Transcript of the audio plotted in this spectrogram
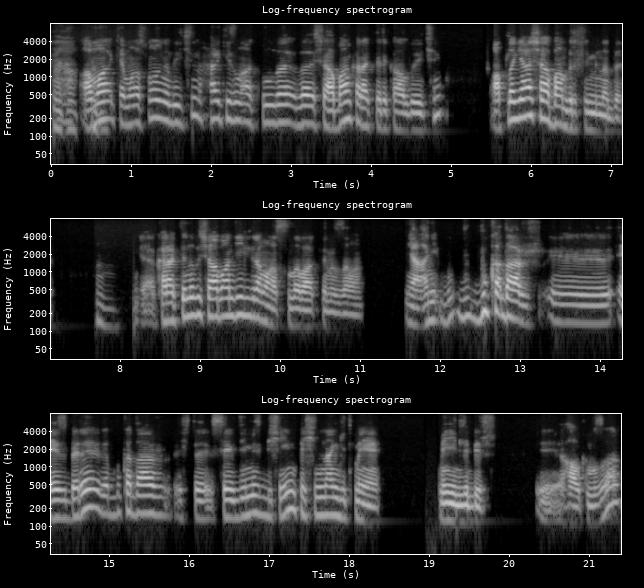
Ama Kemal Sunal oynadığı için herkesin aklında da Şaban karakteri kaldığı için Atla Gel Şaban'dır filmin adı. Ya, karakterin adı Şaban değildir ama aslında baktığınız zaman. Yani hani bu, bu, bu kadar e, ezbere ve bu kadar işte sevdiğimiz bir şeyin peşinden gitmeye meyilli bir e, halkımız var.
